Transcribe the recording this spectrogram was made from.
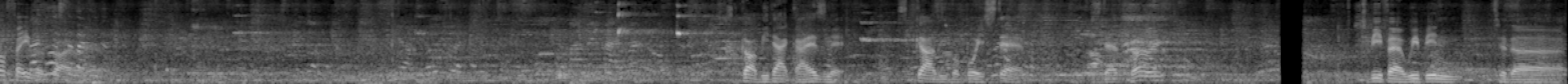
my favourite guy? It's gotta be that guy, isn't it? It's gotta be my boy Steph. Steph Curry. To be fair, we've been to the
